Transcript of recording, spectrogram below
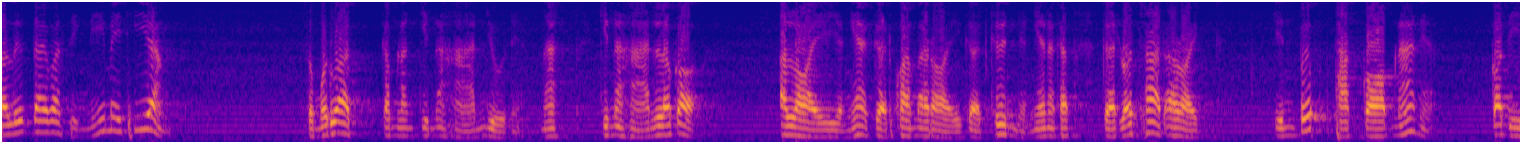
ระลึกได้ว่าสิ่งนี้ไม่เที่ยง สมมติว่ากำลังกินอาหารอยู่เนี่ยนะกินอาหารแล้วก็อร่อยอย่างเงี้ยเกิดความอร่อยเกิดขึ้นอย่างเงี้ยนะครับ เกิดรสชาติอร่อย กินปุ๊บผักกรอบนะเนี่ย ก็ดี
